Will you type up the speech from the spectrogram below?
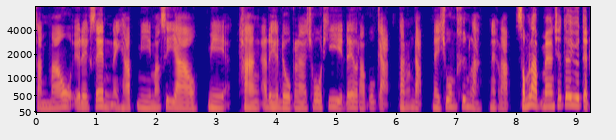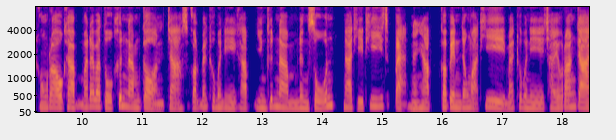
สันเมาส์เอเร็กเซนนะครับมีมักซิยาว มีทางอเดนโดกราโชที่ได้รับโอกาสตามลำดับในช่วงครึ่งหลังนะครับสำหรับแมนเชสเตอร์ยูไนเต็ดของเราครับ มาได้ประตูขึ้นนำก่อนจากสกอตแม็กโทมานีครับ ยิงขึ้นนำ1-0 นาทีที่ 28 นะครับ ก็เป็นจังหวะที่แม็กโทมานีใช้ร่างกาย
